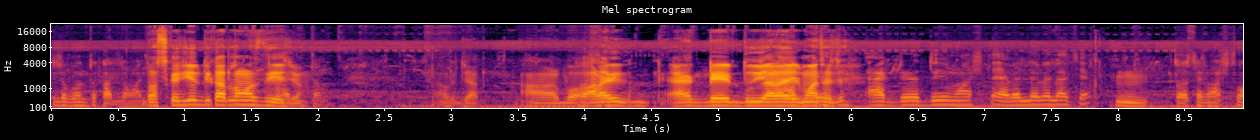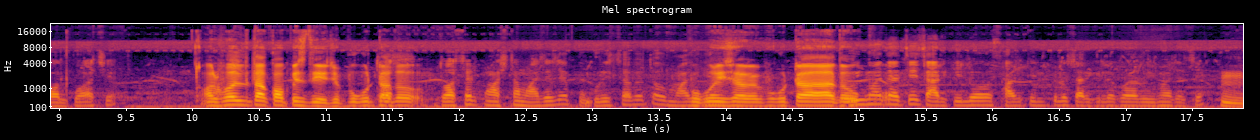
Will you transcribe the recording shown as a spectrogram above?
কিলো পর্যন্ত কাতলা মাছ। দশ কেজি অবধি কাতলা মাছ দিয়েছ? যাক আর আড়াই এক দেড় দুই আড়াই মাছ আছে? এক দেড় দুই মাছটা অ্যাভেলেবেল আছে। হুম। দশের মাছটা অল্প আছে। অল্প অল্প তা কপিস দিয়েছে। পুকুরটা তো দশের পাঁচটা মাছ আছে। পুকুর হিসাবে তো মাছ পুকুর হিসাবে পুকুরটা তো রুই মাছ আছে চার কিলো সাড়ে তিন কিলো চার কিলো করে রুই মাছ আছে। হুম।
